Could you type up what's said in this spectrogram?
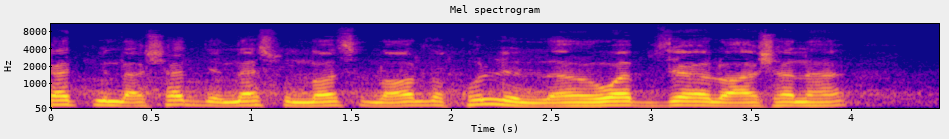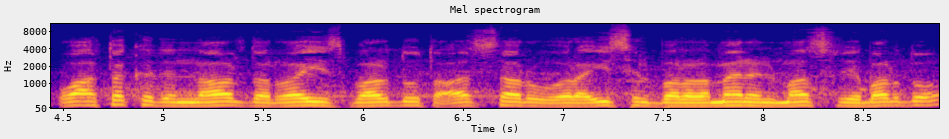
كانت من أشد الناس والناس النهارده كل النواب زعلوا عشانها وأعتقد النهارده الرئيس برضه تأثر ورئيس البرلمان المصري برضه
